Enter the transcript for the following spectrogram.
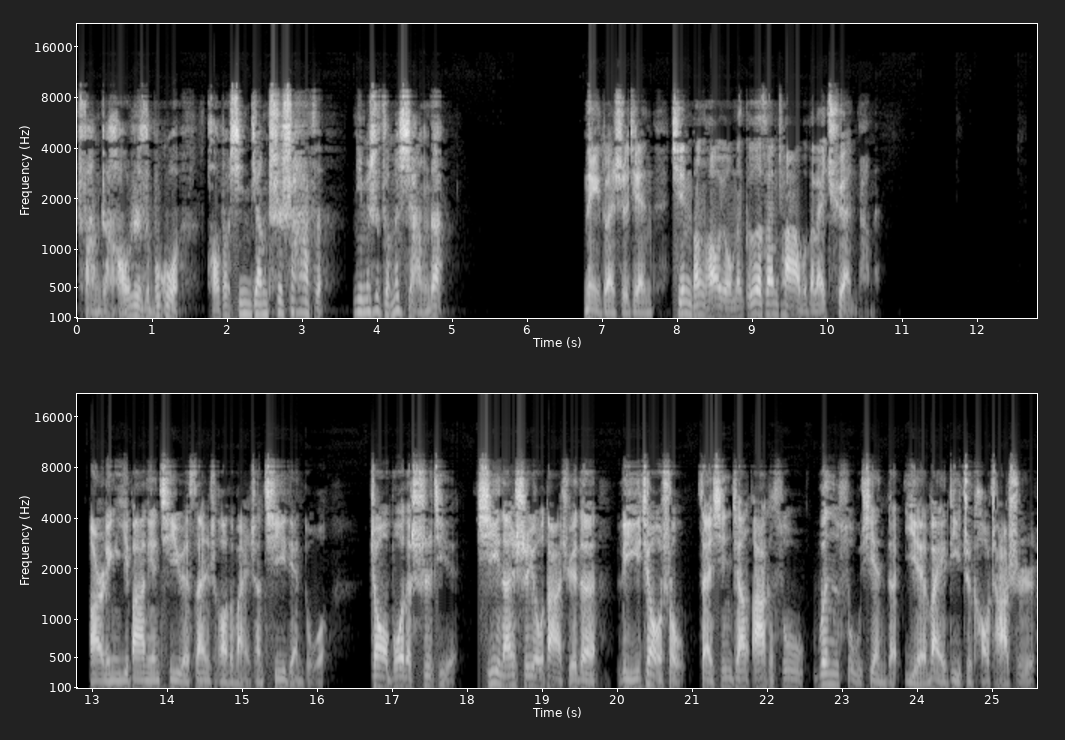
放着好日子不过，跑到新疆吃沙子，你们是怎么想的？那段时间，亲朋好友们隔三差五的来劝他们。二零一八年七月三十号的晚上七点多，赵博的师姐，西南石油大学的李教授，在新疆阿克苏温宿县的野外地质考察时。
